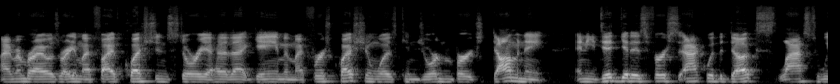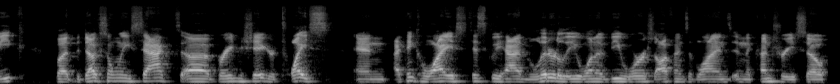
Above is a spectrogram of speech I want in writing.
I remember I was writing my five questions story ahead of that game, and my first question was, "Can Jordan Burch dominate?" And he did get his first sack with the Ducks last week, but the Ducks only sacked uh, Brayden Schager twice, and I think Hawaii statistically had literally one of the worst offensive lines in the country. So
